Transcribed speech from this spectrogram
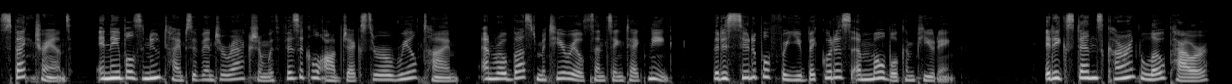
SpecTrans enables new types of interaction with physical objects through a real-time and robust material sensing technique that is suitable for ubiquitous and mobile computing. It extends current low-power,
